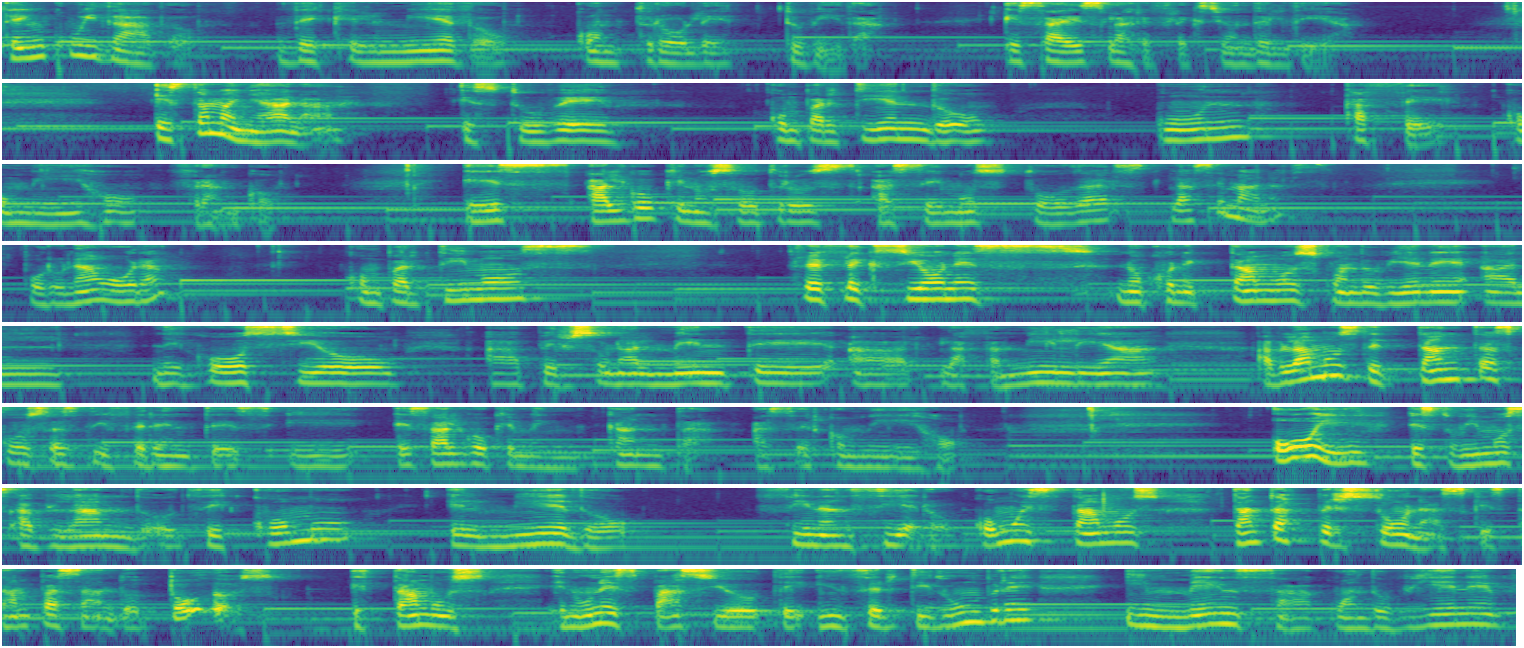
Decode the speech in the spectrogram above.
Ten cuidado de que el miedo controle tu vida. Esa es la reflexión del día. Esta mañana estuve compartiendo un café con mi hijo Franco. Es algo que nosotros hacemos todas las semanas. Por una hora compartimos reflexiones, nos conectamos cuando viene al negocio, a personalmente, a la familia. Hablamos de tantas cosas diferentes y es algo que me encanta hacer con mi hijo. Hoy estuvimos hablando de cómo el miedo financiero, cómo estamos, tantas personas que están pasando, todos estamos en un espacio de incertidumbre inmensa cuando viene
